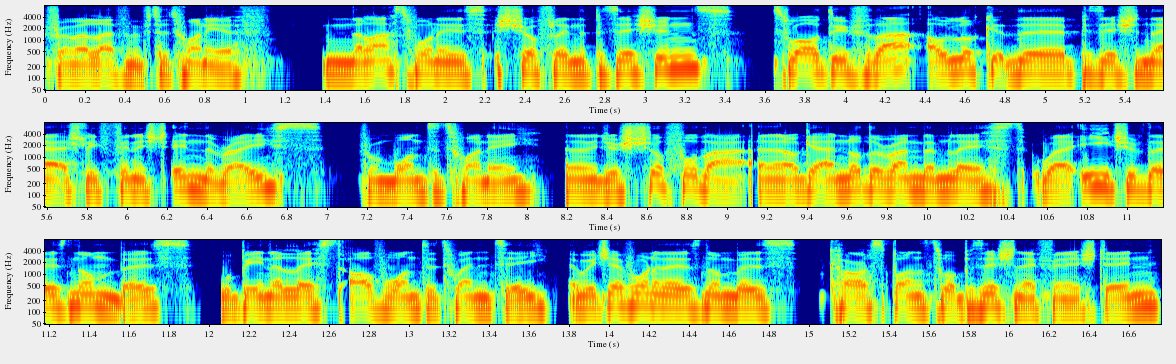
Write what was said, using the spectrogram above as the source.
from 11th to 20th. And the last one is shuffling the positions. So what I'll do for that, I'll look at the position they actually finished in the race from 1 to 20, and then just shuffle that, and then I'll get another random list where each of those numbers will be in a list of 1 to 20, and whichever one of those numbers corresponds to what position they finished in,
